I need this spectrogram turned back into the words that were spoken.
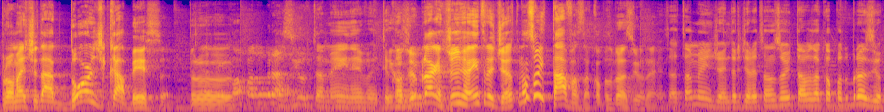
promete dar dor de cabeça pro. Tem Copa do Brasil também, né? Tem Inclusive Copa... o Bragantino já entra direto nas oitavas da Copa do Brasil, né? Exatamente, já entra direto nas oitavas da Copa do Brasil.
